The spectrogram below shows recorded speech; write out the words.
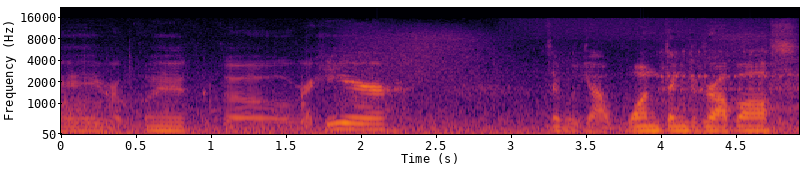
Okay, real quick, go over here. I think we got one thing to drop off.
